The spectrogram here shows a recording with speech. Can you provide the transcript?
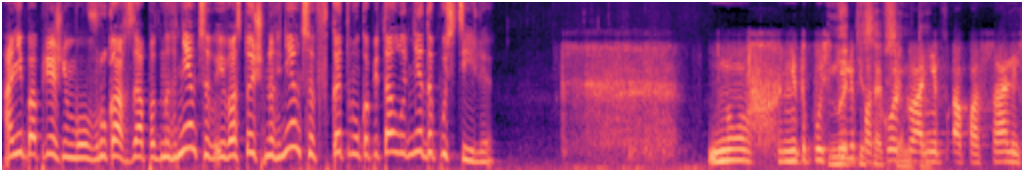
они по-прежнему в руках западных немцев, и восточных немцев к этому капиталу не допустили? Ну, не допустили, поскольку они опасались,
